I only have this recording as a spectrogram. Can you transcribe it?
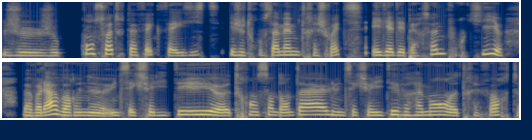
je, conçois tout à fait que ça existe et je trouve ça même très chouette. Et il y a des personnes pour qui, bah voilà, avoir une, une sexualité transcendantale, une sexualité vraiment très forte,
